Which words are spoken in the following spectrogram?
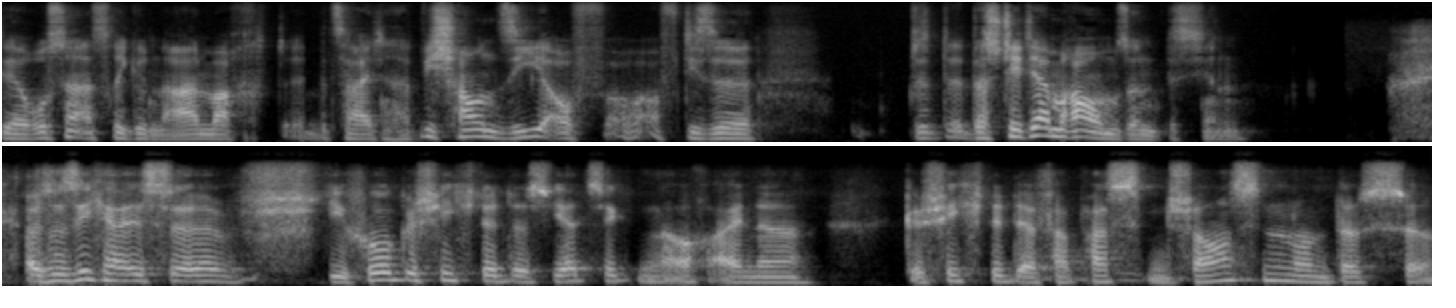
der Russland als Regionalmacht äh, bezeichnet hat. Wie schauen Sie auf, auf diese, das steht ja im Raum so ein bisschen. Also sicher ist äh, die Vorgeschichte des jetzigen auch eine Geschichte der verpassten Chancen und das äh,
